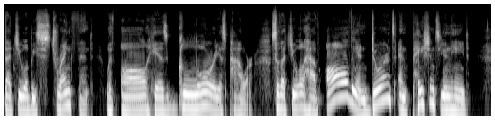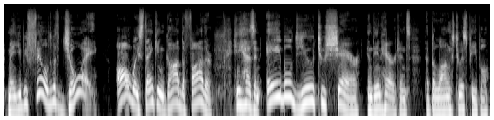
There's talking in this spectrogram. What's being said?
that you will be strengthened with all his glorious power, so that you will have all the endurance and patience you need. May you be filled with joy always thanking God the Father. He has enabled you to share in the inheritance that belongs to his people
